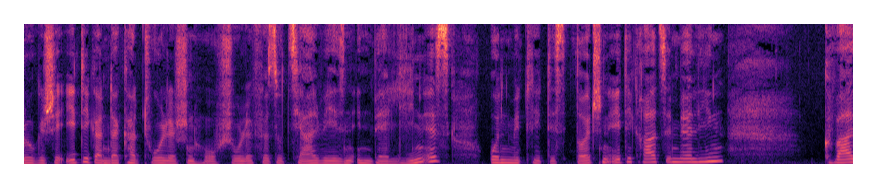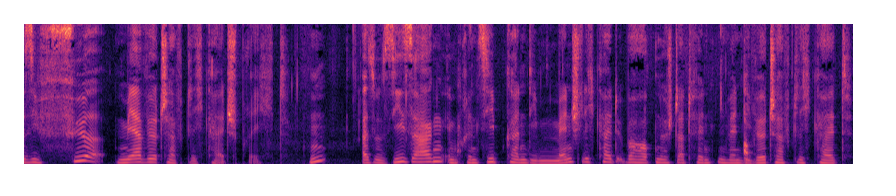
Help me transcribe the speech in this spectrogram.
Theologische Ethik an der Katholischen Hochschule für Sozialwesen in Berlin ist und Mitglied des Deutschen Ethikrats in Berlin, quasi für mehr Wirtschaftlichkeit spricht. Hm? Also Sie sagen, im Prinzip kann die Menschlichkeit überhaupt nur stattfinden, wenn die Wirtschaftlichkeit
